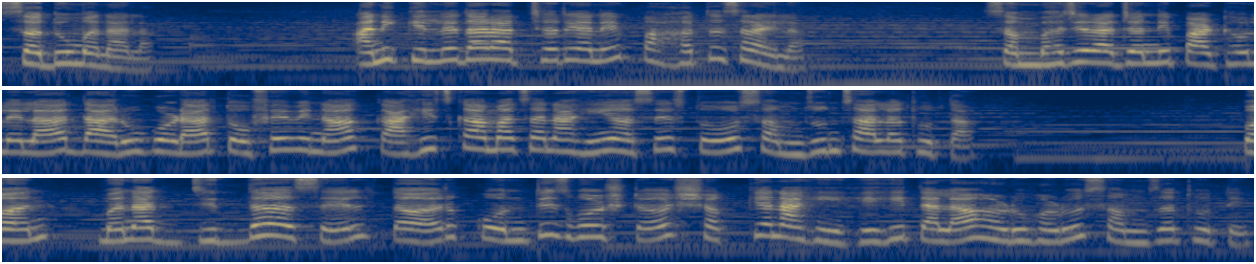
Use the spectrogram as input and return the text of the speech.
सदू म्हणाला. आणि किल्लेदार आश्चर्याने पाहतच राहिला. संभाजीराजांनी पाठवलेला दारुगोळा तोफेविना काहीच कामाचा नाही असेच तो समजून चालत होता. पण मनात जिद्द असेल तर कोणतीच गोष्ट शक्य नाही हेही त्याला हळूहळू समजत होते.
